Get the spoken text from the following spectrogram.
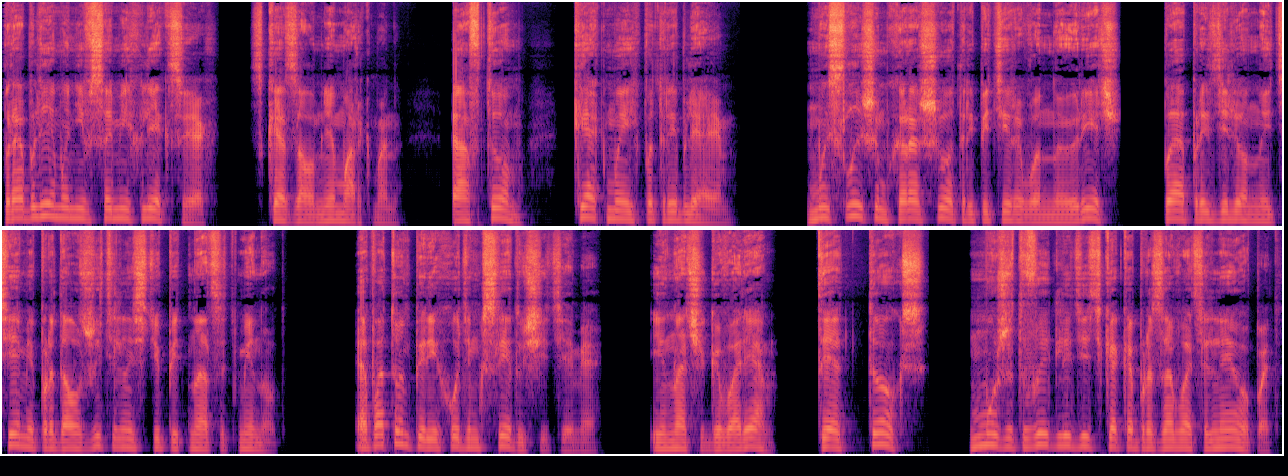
«Проблема не в самих лекциях», — сказал мне Маркман, «а в том, как мы их потребляем. Мы слышим хорошо отрепетированную речь по определенной теме продолжительностью 15 минут, а потом переходим к следующей теме. Иначе говоря, TED Talks может выглядеть как образовательный опыт,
